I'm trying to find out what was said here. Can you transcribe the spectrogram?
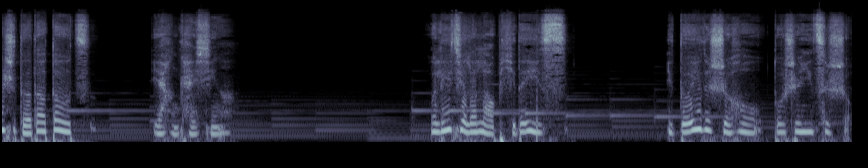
但是得到豆子，也很开心啊。我理解了老皮的意思，你得意的时候多伸一次手，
